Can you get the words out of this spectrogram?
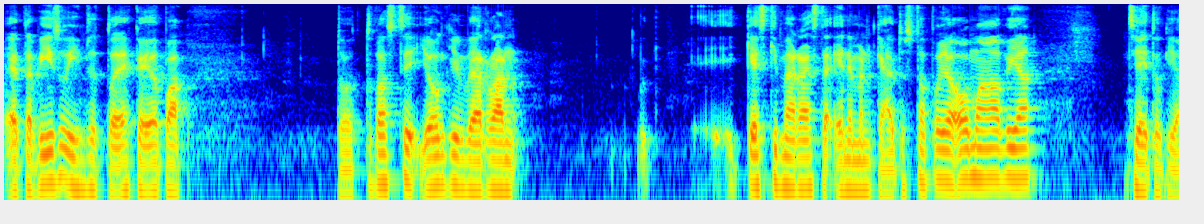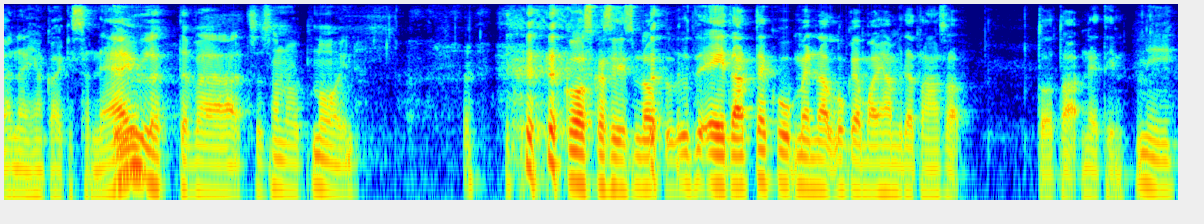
että viisuihmiset on ehkä jopa toivottavasti jonkin verran keskimääräistä enemmän käytöstapoja omaavia. Se ei toki aina ihan kaikissa näy. Yllättävää, että sä sanot noin. Koska siis, no, ei tarvitse kun mennä lukemaan ihan mitä tahansa tuota, netin niin.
